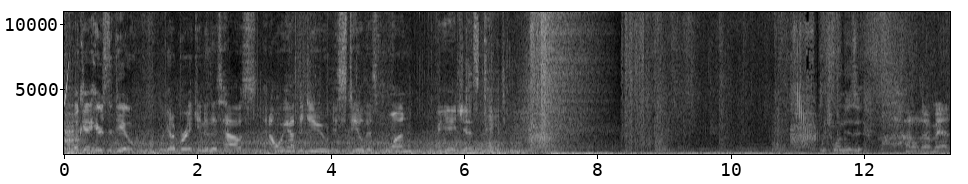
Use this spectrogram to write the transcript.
Okay, here's the deal. We gotta break into this house, and all we have to do is steal this one VHS tape. Which one is it? I don't know, man.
